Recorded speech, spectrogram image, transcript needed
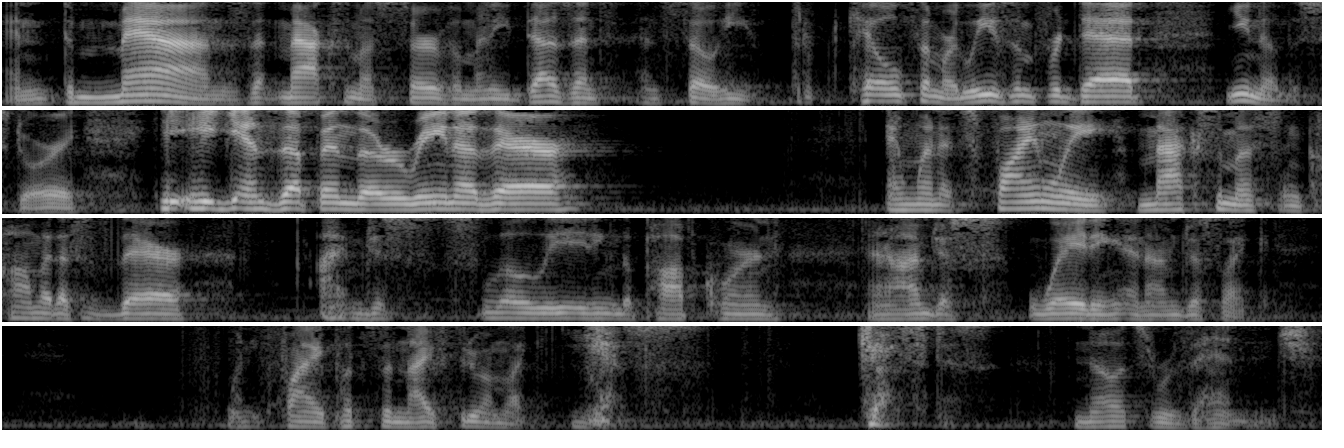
and demands that Maximus serve him, and he doesn't, and so he th- kills him or leaves him for dead. You know the story. He, he ends up in the arena there, And when it's finally Maximus and Commodus is there, I'm just slowly eating the popcorn and I'm just waiting and I'm just like, when he finally puts the knife through, I'm like, yes, justice. No, it's revenge.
